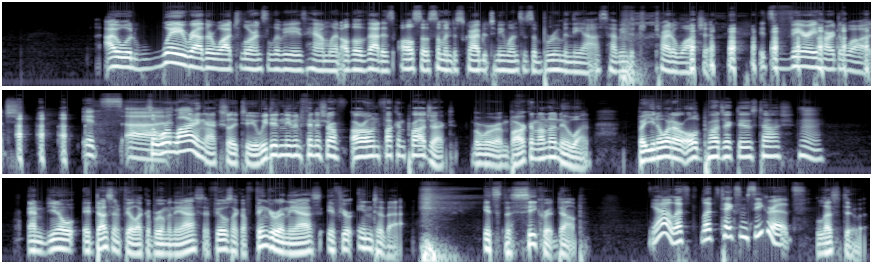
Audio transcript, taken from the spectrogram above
I would way rather watch Laurence Olivier's Hamlet, although that is also someone described it to me once as a broom in the ass, having to t- try to watch it. It's very hard to watch. It's uh so we're lying actually to you. We didn't even finish our, our own fucking project, but we're embarking on a new one. But you know what our old project is, Tosh? hmm. And you know, it doesn't feel like a broom in the ass. It feels like a finger in the ass if you're into that. it's the secret dump. Yeah, let's let's take some secrets. Let's do it.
